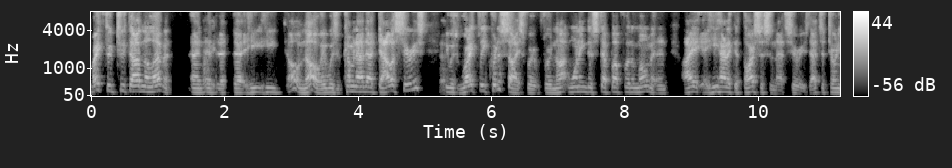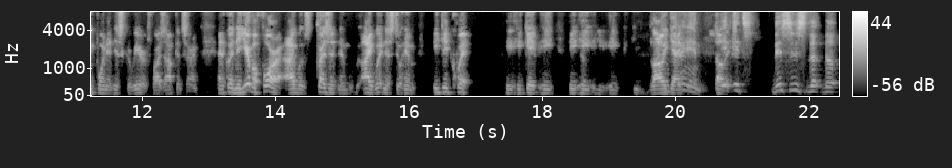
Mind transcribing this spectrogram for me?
Right through 2011 and, right. and that, that, he he oh no it was coming out of that Dallas series he was rightfully criticized for for not wanting to step up for the moment and I he had a catharsis in that series that's a turning point in his career as far as I'm concerned and the year before I was present and eyewitness to him he did quit he he gave he he he he, he lollygagged it's this is the the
